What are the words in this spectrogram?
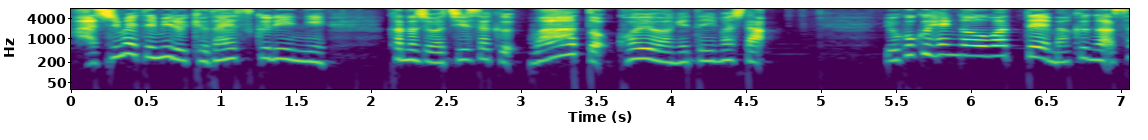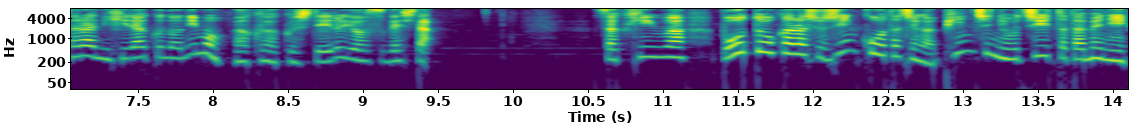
初めて見る巨大スクリーンに彼女は小さくわーっと声を上げていました。予告編が終わって幕がさらに開くのにもワクワクしている様子でした作品は冒頭から主人公たちがピンチに陥ったために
